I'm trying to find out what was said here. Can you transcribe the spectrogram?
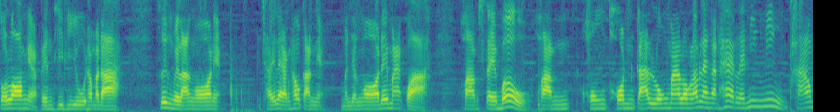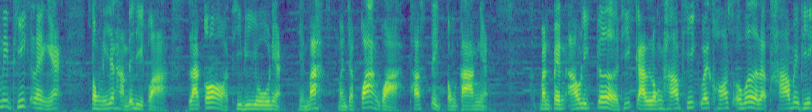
ตัวรองเนี่ยเป็น TPU ธรรมดา ซึ่งเวลางอเนี่ยใช้แรงเท่ากันเนี่ยมันจะงอได้มากกว่า ความ stable ความคงทนการลงมารองรับแรงกระแทกและนิ่งๆ เท้าไม่พลิกอะไรอย่างเงี้ยตรงนี้จะทำได้ดีกว่า แล้วก็ TPU เนี่ยเห็นปะมันจะกว้างกว่าพลาสติกตรงกลางเนี่ยมันเป็น out rigger ที่การรองเท้าพลิกไว้ crossover และเท้าไม่พลิก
